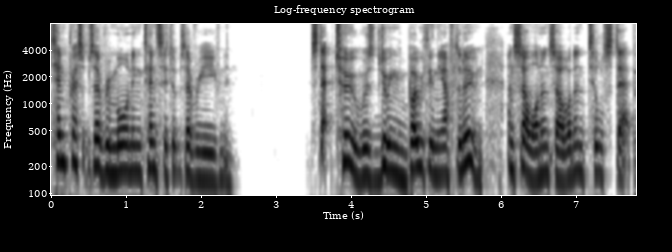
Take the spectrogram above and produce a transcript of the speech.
10 press ups every morning, 10 sit ups every evening. Step two was doing both in the afternoon, and so on and so on until step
